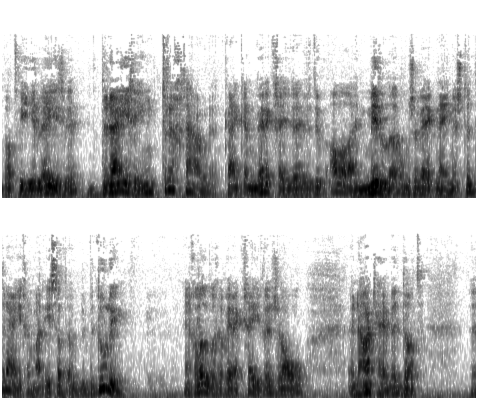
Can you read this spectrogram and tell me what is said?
wat we hier lezen, dreiging terug te houden. Kijk, een werkgever heeft natuurlijk allerlei middelen om zijn werknemers te dreigen. Maar is dat ook de bedoeling? Een gelovige werkgever zal een hart hebben dat, eh,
